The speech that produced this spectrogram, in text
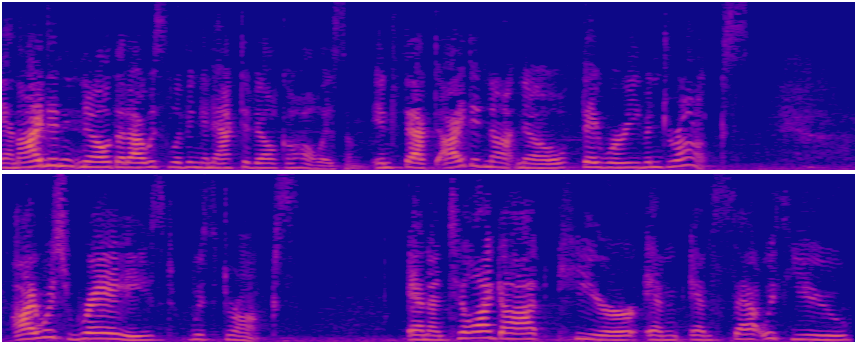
And I didn't know that I was living in active alcoholism. In fact, I did not know they were even drunks. I was raised with drunks. And until I got here and, and sat with you,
